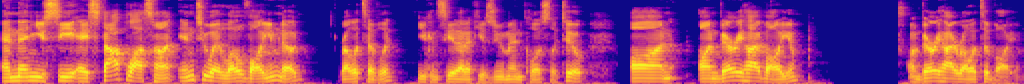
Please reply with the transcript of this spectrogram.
And then you see a stop loss hunt into a low volume node, relatively. You can see that if you zoom in closely too, on, on very high volume, on very high relative volume.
